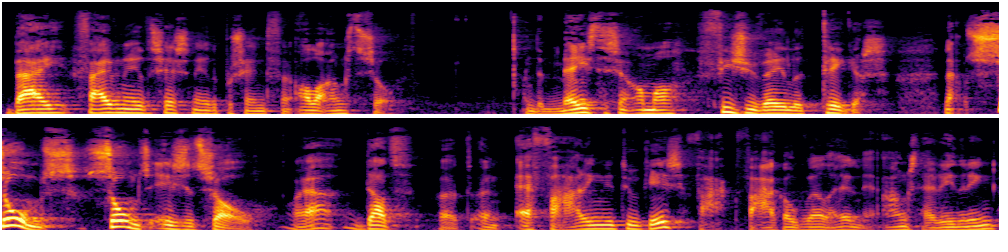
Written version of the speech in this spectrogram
bij 95, 96 procent van alle angsten zo. De meeste zijn allemaal visuele triggers. Nou, soms, soms is het zo ja, dat het een ervaring natuurlijk is. Vaak, vaak ook wel hè, angstherinnering.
